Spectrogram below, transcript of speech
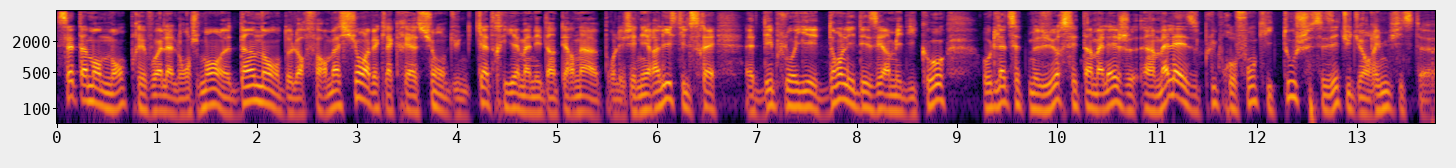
Cet amendement prévoit l'allongement d'un an de leur formation avec la création d'une quatrième année d'internat pour les généralistes. Ils seraient déployés dans les déserts médicaux au-delà de cette mesure, c'est un malaise, plus profond qui touche ces étudiants. Rémi Pfister.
